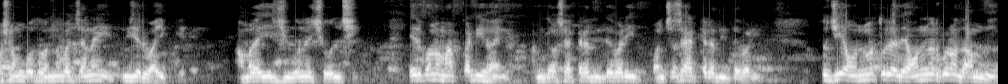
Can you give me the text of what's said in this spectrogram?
অসংখ্য ধন্যবাদ জানাই নিজের ওয়াইফকে আমরা এই জীবনে চলছি। এর কোনো মাপকাঠি হয় না। আমি দশ হাজার টাকা দিতে পারি, পঞ্চাশ হাজার টাকা দিতে পারি। তো যে অন্য তুলে দেয়, অন্যর কোনো দাম নেই।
